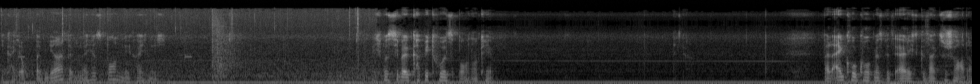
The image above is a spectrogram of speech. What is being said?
Hier kann ich auch bei mir, bei gleicher spawnen? Ne, kann ich nicht. Ich muss hier bei Kapitol spawnen, okay. Weil ein Krokoken ist mir jetzt ehrlich gesagt zu schade.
